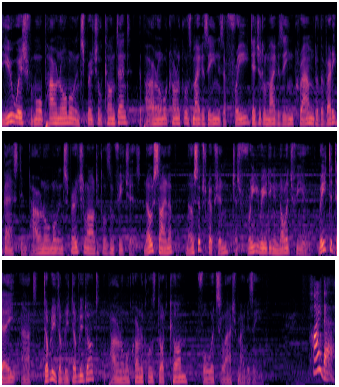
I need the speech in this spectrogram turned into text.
Do you wish for more paranormal and spiritual content? The Paranormal Chronicles magazine is a free digital magazine crammed with the very best in paranormal and spiritual articles and features. No sign up, no subscription, just free reading and knowledge for you. Read today at www.theparanormalchronicles.com forward slash magazine. Hi there,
